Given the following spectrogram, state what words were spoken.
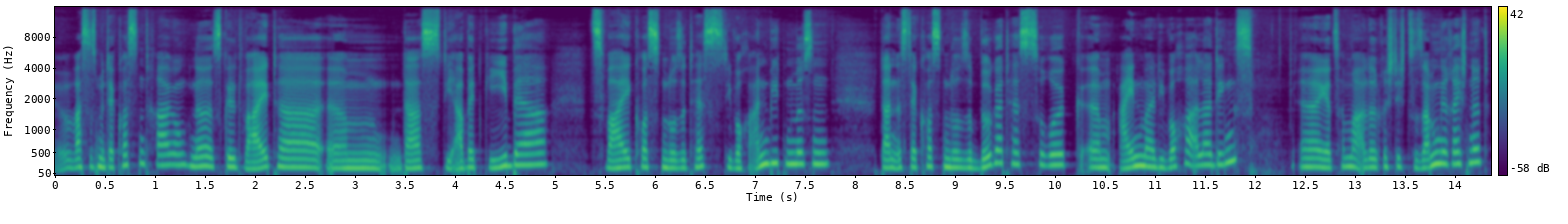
was ist mit der Kostentragung? Ne? Es gilt weiter, ähm, dass die Arbeitgeber zwei kostenlose Tests die Woche anbieten müssen. Dann ist der kostenlose Bürgertest zurück, ähm, einmal die Woche allerdings. Äh, jetzt haben wir alle richtig zusammengerechnet,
